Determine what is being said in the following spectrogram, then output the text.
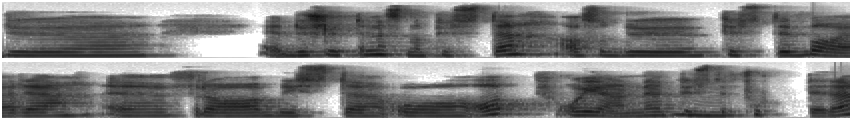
du, du slutter nesten å puste. Altså du puster bare eh, fra brystet og opp, og gjerne puster Mm. fortere,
